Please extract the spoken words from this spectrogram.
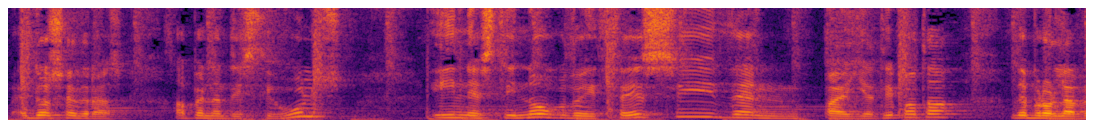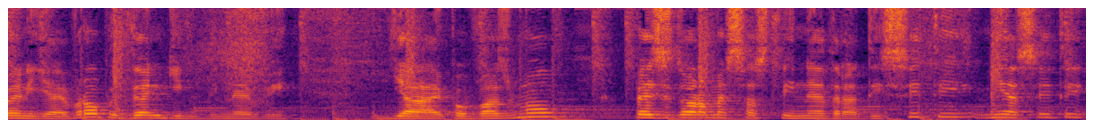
εντός έδρας απέναντι στη Wolves. Είναι στην 8η θέση, δεν πάει για τίποτα, δεν προλαβαίνει για Ευρώπη, δεν κινδυνεύει για υποβασμό. Παίζει τώρα μέσα στην έδρα της City, μια City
